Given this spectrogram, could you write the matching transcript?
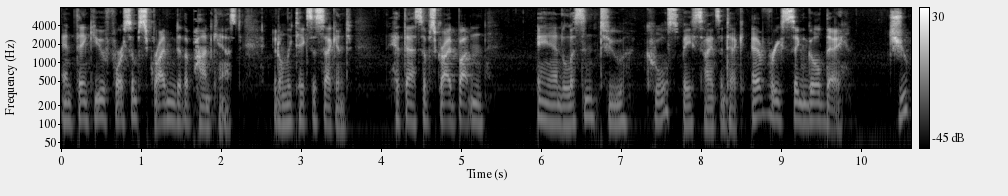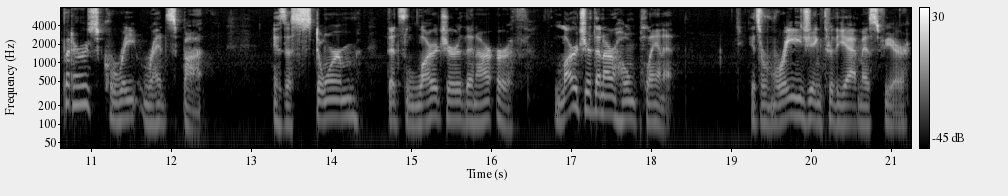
and thank you for subscribing to the podcast. It only takes a second. Hit that subscribe button and listen to cool space science and tech every single day. Jupiter's Great Red Spot is a storm that's larger than our Earth, larger than our home planet. It's raging through the atmosphere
